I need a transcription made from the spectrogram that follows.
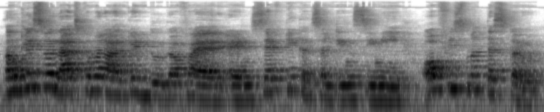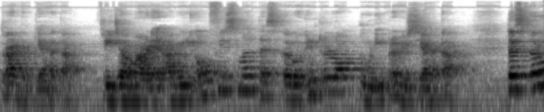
Ankleshwar Rajkamal arcade Durga fire and safety કન્સલ્ટન્સીની ઓફિસમાં તસ્કરો ત્રાટક્યા હતા. ત્રીજા માળે આવેલી ઓફિસમાં તસ્કરો ઇન્ટરલોક તોડી પ્રવેશ્યા હતા. તસ્કરો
